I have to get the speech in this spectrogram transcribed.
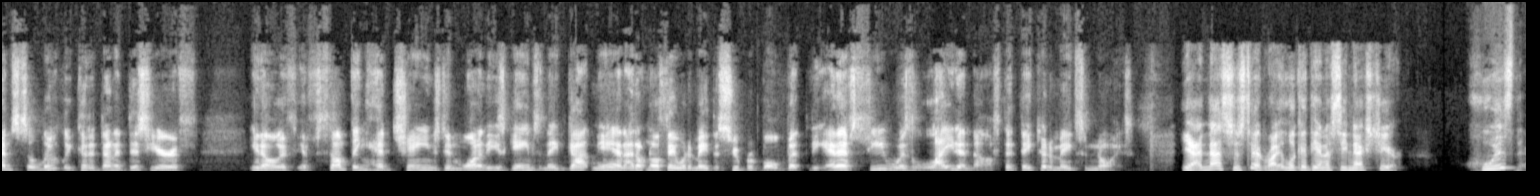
absolutely could have done it this year if you know, if if something had changed in one of these games and they'd gotten in, I don't know if they would have made the Super Bowl, but the NFC was light enough that they could have made some noise. Yeah, and that's just it, right? Look at the NFC next year. Who is there?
